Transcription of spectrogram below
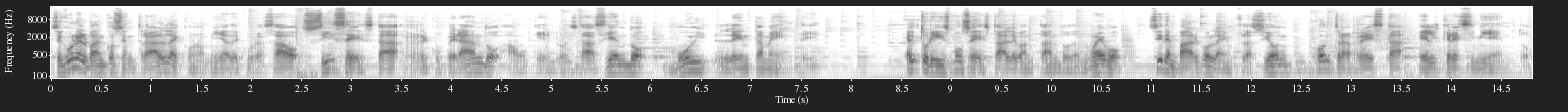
según el Banco Central, la economía de Curazao sí se está recuperando, aunque lo está haciendo muy lentamente. El turismo se está levantando de nuevo, sin embargo la inflación contrarresta el crecimiento.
